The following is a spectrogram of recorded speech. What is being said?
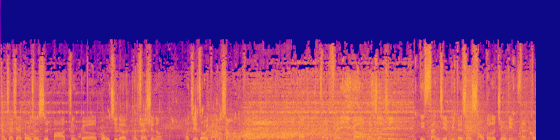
看起来现在工程师把整个攻击的 possession 呢，呃，节奏也打得相当的快。再飞一个喷射机，第三节比对手少得了九点三分，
